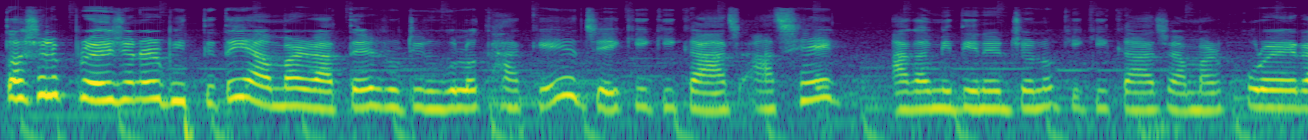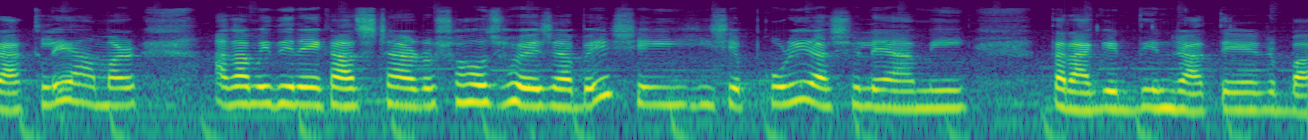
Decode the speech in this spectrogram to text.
তো আসলে প্রয়োজনের ভিত্তিতেই আমার রাতের রুটিনগুলো থাকে যে কি কি কাজ আছে, আগামী দিনের জন্য কি কি কাজ আমার করে রাখলে আমার আগামী দিনে কাজটা আরও সহজ হয়ে যাবে। সেই হিসেব করেই আসলে আমি তার আগের দিন রাতের বা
